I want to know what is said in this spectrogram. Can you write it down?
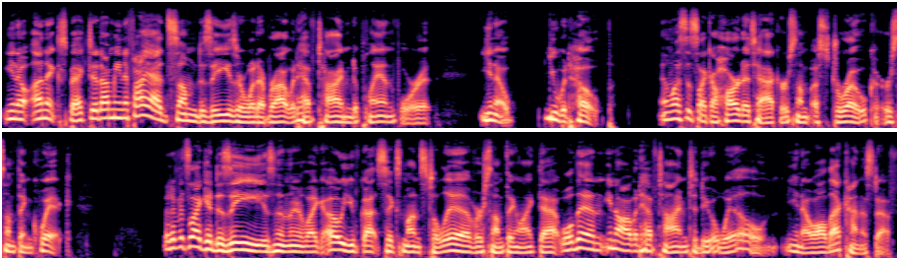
you know, unexpected. I mean, if I had some disease or whatever, I would have time to plan for it. You know, you would hope. Unless it's like a heart attack or some a stroke or something quick. But if it's like a disease and they're like, oh, you've got six months to live or something like that, well, then, you know, I would have time to do a will, you know, all that kind of stuff.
